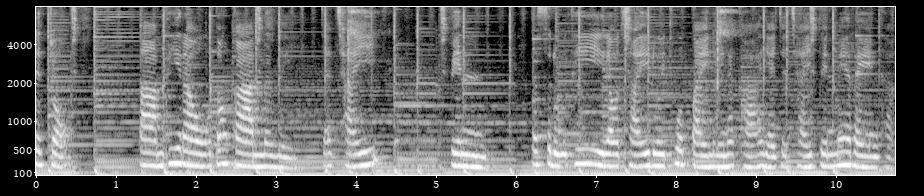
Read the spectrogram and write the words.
จะเจาะตามที่เราต้องการเลย จะใช้เป็นวัสดุที่เราใช้โดยทั่วไปเลยนะคะ อย่าจะใช้เป็นแม่แรงค่ะ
